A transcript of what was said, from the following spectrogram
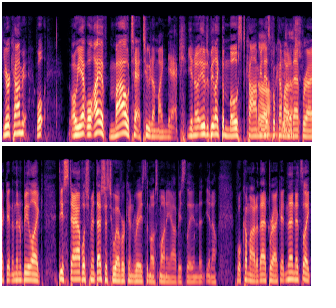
You're a communist. Well, oh yeah, well I have Mao tattooed on my neck. You know, it would be like the most communist Oh will my come out of that bracket, and then it'd be like the establishment. That's just whoever can raise the most money, obviously, and then you know will come out of that bracket. And then it's like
